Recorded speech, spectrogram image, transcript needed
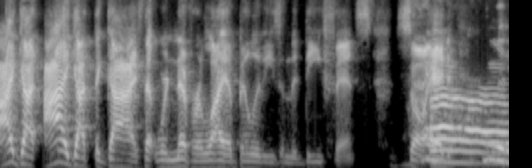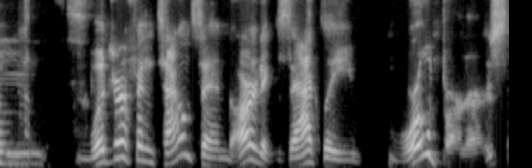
I got I got the guys that were never liabilities in the defense. So and Um, Woodruff and Townsend aren't exactly world burners.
